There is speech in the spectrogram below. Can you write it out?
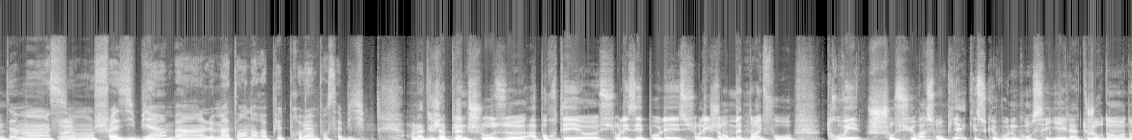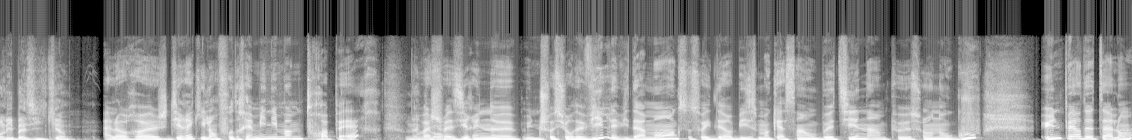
Exactement, si Ouais. on choisit bien, ben, le matin on n'aura plus de problème pour s'habiller. On a déjà plein de choses euh, à porter euh, sur les épaules et sur les jambes. Maintenant, il faut trouver chaussures à son pied. Qu'est-ce que vous nous conseillez là? Toujours dans, dans les basiques. Alors, euh, je dirais qu'il en faudrait minimum trois paires. On va choisir une, une chaussure de ville, évidemment, que ce soit derbies, mocassins ou bottines, un peu selon nos goûts. Une paire de talons,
